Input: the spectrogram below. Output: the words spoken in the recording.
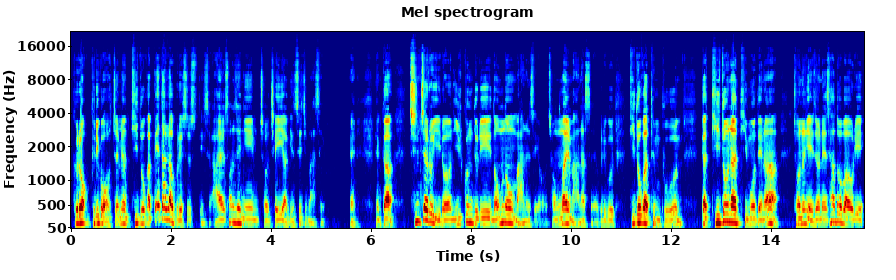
그러, 그리고 어쩌면 디도가 빼달라고 그랬을 수도 있어요. 아, 선생님, 저 제 이야기는 쓰지 마세요. 예. 그러니까 진짜로 이런 일꾼들이 너무너무 많으세요. 정말 많았어요. 그리고 디도 같은 분, 그러니까 디도나 디모데나 저는 예전에 사도 바울이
